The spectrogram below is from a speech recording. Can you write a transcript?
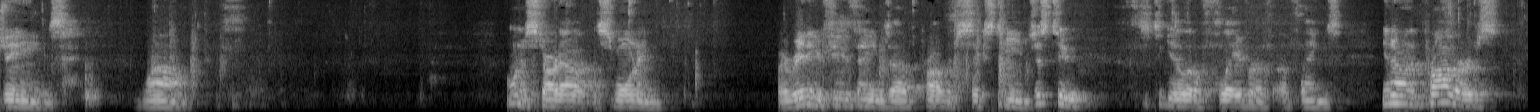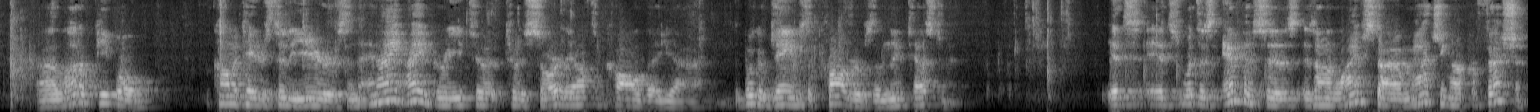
James. Wow. I want to start out this morning by reading a few things out of Proverbs 16, just to just to get a little flavor of, of things. You know, in the Proverbs, a lot of people, commentators through the years, and, and I, I agree to, to a sort, they often call the, uh, the book of James the Proverbs of the New Testament. It's, it's what this emphasis is on lifestyle matching our profession.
